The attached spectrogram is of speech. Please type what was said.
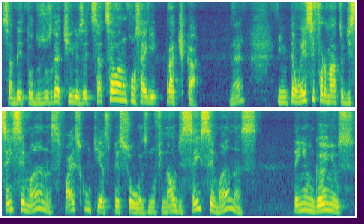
saber todos os gatilhos, etc., se ela não consegue praticar, né? Então, esse formato de seis semanas faz com que as pessoas, no final de seis semanas, tenham ganhos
